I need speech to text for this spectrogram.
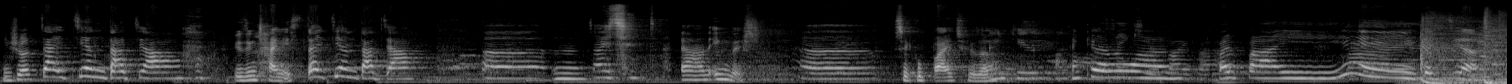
你说再见，大家。Using Chinese，再见大家。呃，嗯，再见。And English。呃，Say goodbye to the。Thank you。Thank you, everyone. Bye bye. Bye bye. 再见。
